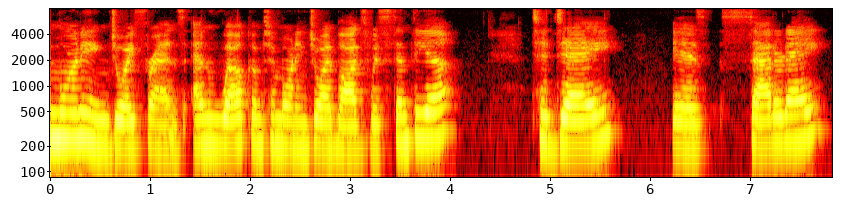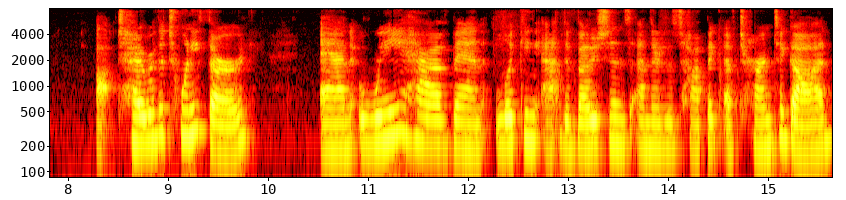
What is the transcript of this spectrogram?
morning, Joy friends, and welcome to Morning Joy Blogs with Cynthia. Today is Saturday, October the 23rd, and we have been looking at devotions under the topic of Turn to God.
